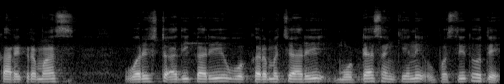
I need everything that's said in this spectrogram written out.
कार्यक्रमास वरिष्ठ अधिकारी व कर्मचारी मोठ्या संख्येने उपस्थित होते.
